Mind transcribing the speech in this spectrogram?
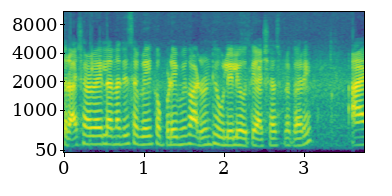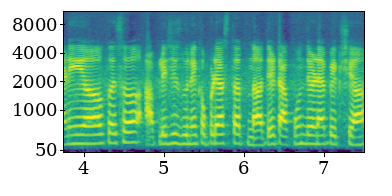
तर अशा वेळेला ना ते सगळे कपडे मी काढून ठेवलेले होते अशाच प्रकारे. आणि कसं आपले जे जुने कपडे असतात ना ते टाकून देण्यापेक्षा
